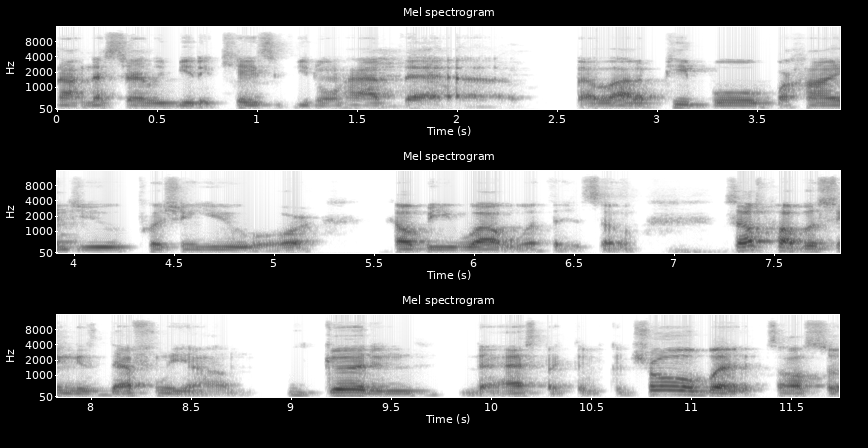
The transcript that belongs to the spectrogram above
not necessarily be the case if you don't have that uh, a lot of people behind you pushing you or helping you out with it. So self-publishing is definitely um, good in the aspect of control, but it's also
